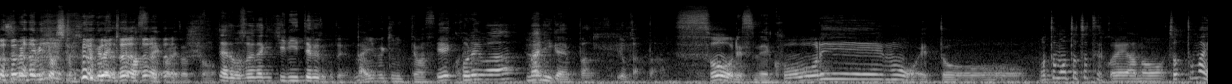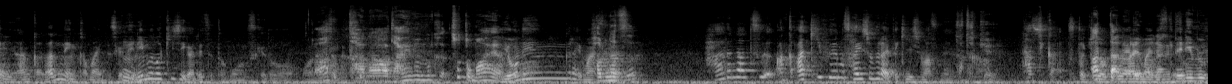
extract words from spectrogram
自分で見てほしいぐらい来てますねこれちょっと。やでもそれだけ気に入ってるってことよねだいぶ気に入ってますねえこれ。は何い。がやっぱ良かった、そうですねこれもえっともともとちょっとこれあのちょっと前になんか何年か前にですけど、うん。デニムの生地が出てたと思うんですけどあったなだいぶ昔ちょっと前やな。4年ぐらい前春夏？春夏秋冬の最初ぐらいって気しますね。だったっけ？確か。ちょっと記憶が曖昧ですけど。なんかデニム。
